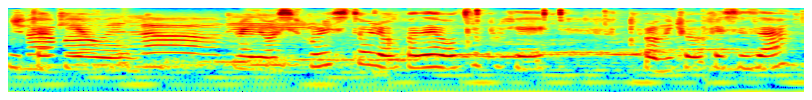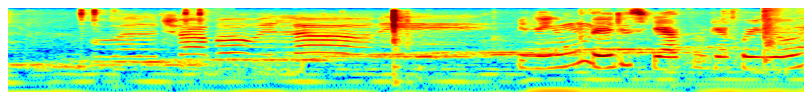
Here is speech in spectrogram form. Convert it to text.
E tá aqui o meu Ice Crystal, já vou fazer outro porque provavelmente eu vou precisar. E nenhum deles já, já coisou.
